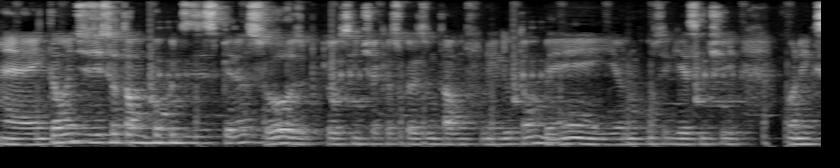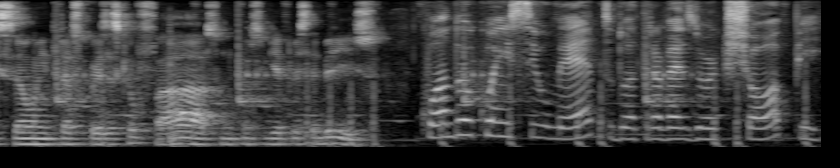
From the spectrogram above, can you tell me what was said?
É, então antes disso eu estava um pouco desesperançoso, porque eu sentia que as coisas não estavam fluindo tão bem, e eu não conseguia sentir conexão entre as coisas que eu faço, não conseguia perceber isso. Quando eu conheci o método através do workshop,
